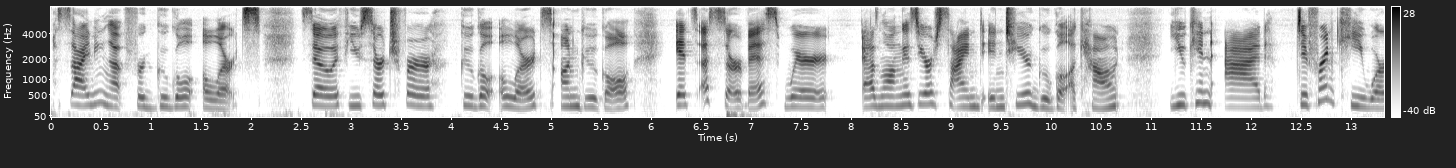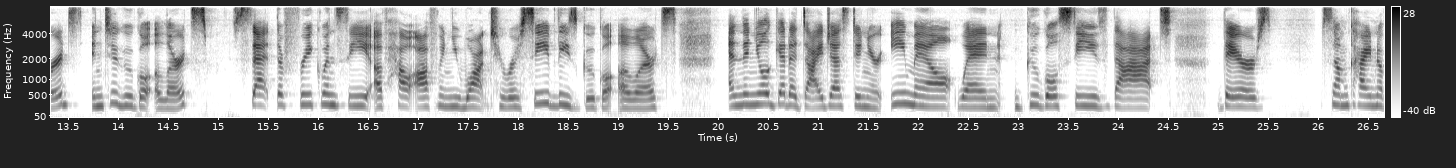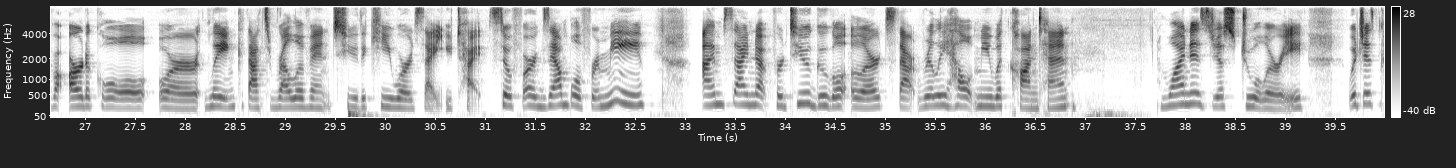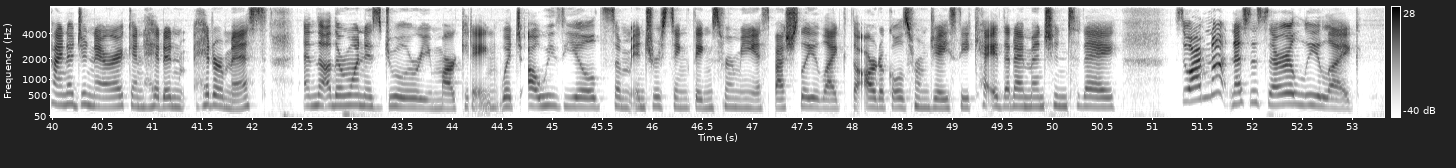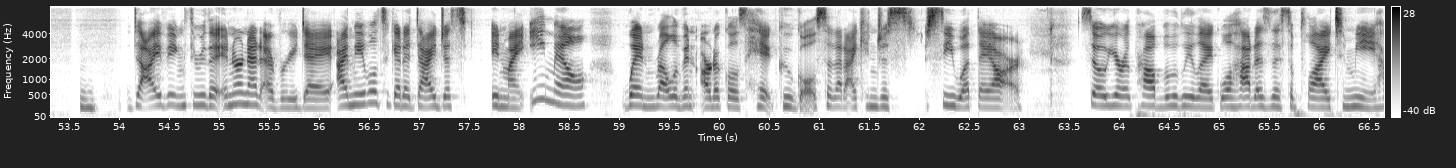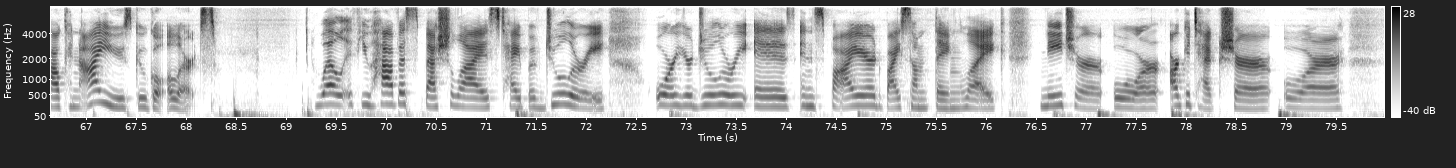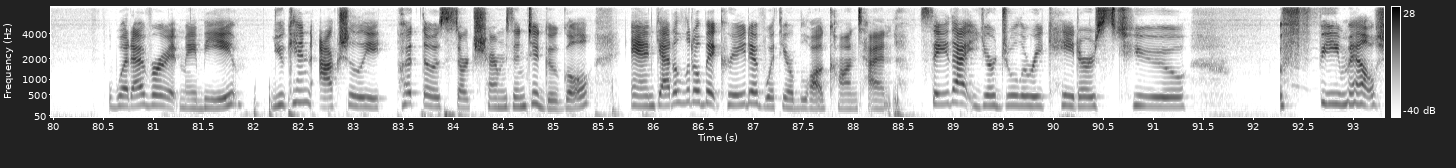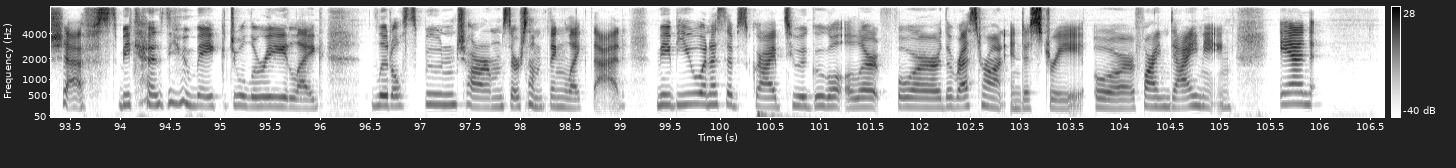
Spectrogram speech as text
signing up for Google Alerts. So, if you search for Google Alerts on Google, it's a service where, as long as you're signed into your Google account, you can add different keywords into Google Alerts, set the frequency of how often you want to receive these Google Alerts, and then you'll get a digest in your email when Google sees that there's some kind of article or link that's relevant to the keywords that you typed. So, for example, for me, I'm signed up for two Google Alerts that really help me with content. One is just jewelry, which is kind of generic and hit, and, hit or miss. And the other one is jewelry marketing, which always yields some interesting things for me, especially like the articles from JCK that I mentioned today. So I'm not necessarily like diving through the internet every day. I'm able to get a digest in my email when relevant articles hit Google so that I can just see what they are. So you're probably like, well, how does this apply to me? How can I use Google Alerts? Well, if you have a specialized type of jewelry or your jewelry is inspired by something like nature or architecture or whatever it may be, you can actually put those search terms into Google and get a little bit creative with your blog content. Say that your jewelry caters to female chefs because you make jewelry like little spoon charms or something like that. Maybe you want to subscribe to a Google alert for the restaurant industry or fine dining. And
